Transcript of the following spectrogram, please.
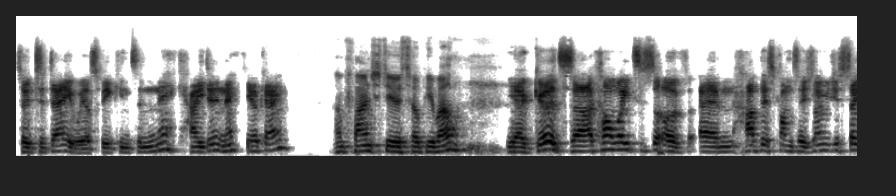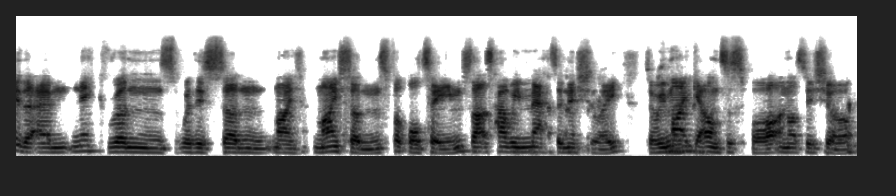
So today we are speaking to Nick. How you doing, Nick? You okay? I'm fine, Stuart. Hope you're well. Yeah, good. So I can't wait to sort of um, have this conversation. Let me just say that um, Nick runs with his son, my my son's football team. So that's how we met initially. So we might get onto sport. I'm not too sure,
